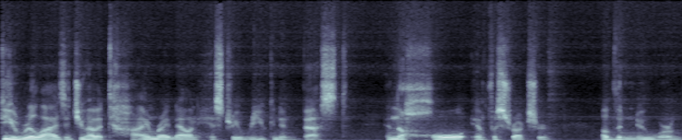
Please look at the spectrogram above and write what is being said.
Do you realize that you have a time right now in history where you can invest in the whole infrastructure of the new world?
